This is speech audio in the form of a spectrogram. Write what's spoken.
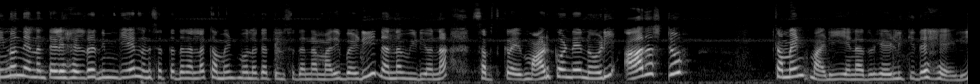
ಇನ್ನೊಂದು ಏನಂತೇಳಿ ಹೇಳಿದ್ರೆ ನಿಮ್ಗೆ ಏನು ಅನಿಸುತ್ತೆ ಅದನ್ನೆಲ್ಲ ಕಮೆಂಟ್ ಮೂಲಕ ತಿಳಿಸೋದನ್ನು ಮರಿಬೇಡಿ. ನನ್ನ ವಿಡಿಯೋನ ಸಬ್ಸ್ಕ್ರೈಬ್ ಮಾಡಿಕೊಂಡೇ ನೋಡಿ. ಆದಷ್ಟು ಕಮೆಂಟ್ ಮಾಡಿ ಏನಾದರೂ ಹೇಳಲಿಕ್ಕಿದೆ ಹೇಳಿ.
